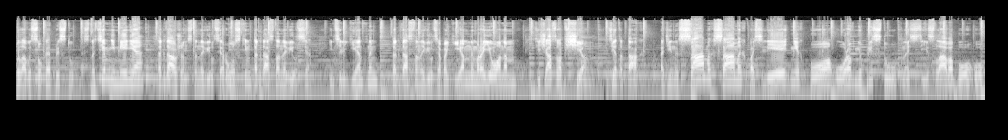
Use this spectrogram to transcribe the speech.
была высокая преступность. Но тем не менее, тогда уже он становился русским, тогда становился интеллигентным, тогда становился богемным районом. Сейчас вообще он где-то так, один из самых-самых последних по уровню преступности, слава богу.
